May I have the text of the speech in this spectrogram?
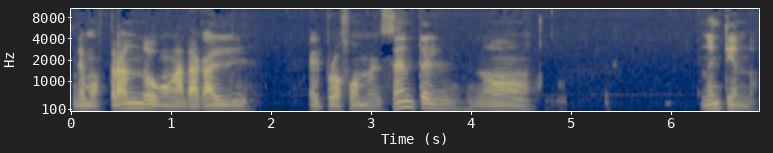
demostrando con atacar el Performance Center. No, no entiendo.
